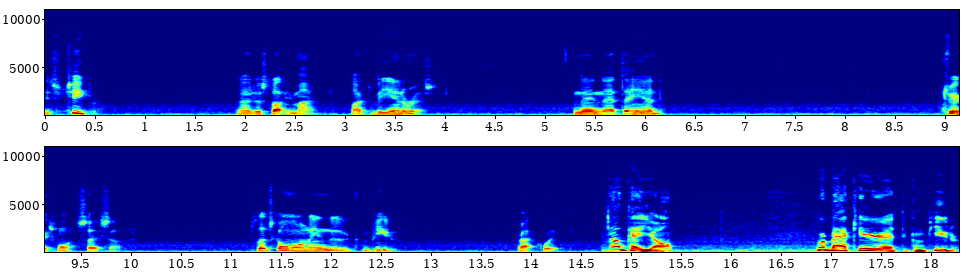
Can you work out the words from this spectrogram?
it's cheaper. And I just thought you might like to be interested. And then at the end, Trix wants to say something. So let's go on into the computer right quick. Okay, y'all. We're back here at the computer.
